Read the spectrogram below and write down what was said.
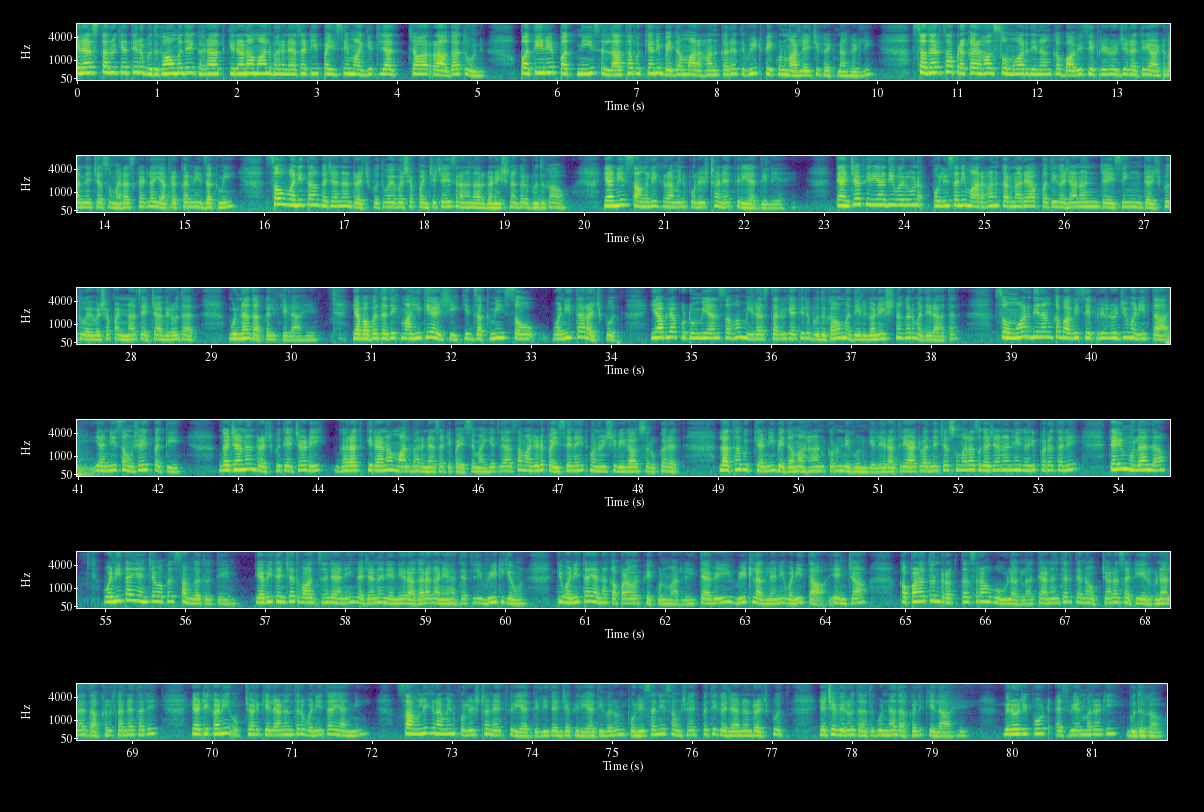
मिरज तालुक्यातील बुधगावमध्ये घरात किराणा माल भरण्यासाठी पैसे मागितल्याच्या रागातून पतीने पत्नीस लाथाबुक्याने बेदम मारहाण करत वीट फेकून मारल्याची घटना घडली. सदरचा प्रकार हा सोमवार दिनांक बावीस एप्रिल रोजी रात्री आठ वाजण्याच्या सुमारास घडला. या प्रकरणी जखमी सौ वनिता गजानन राजपूत वय वर्ष पंचेचाळीस राहणार गणेशनगर बुधगाव यांनी सांगली ग्रामीण पोलीस ठाण्यात फिर्याद दिली आहे. त्यांच्या फिर्यादीवरून पोलिसांनी मारहाण करणाऱ्या पती गजानन जयसिंग जजपूत वयवर्ष पन्नास याच्या विरोधात गुन्हा दाखल केला आहे. याबाबत अधिक माहिती अशी की जखमी सौ वनिता राजपूत या आपल्या कुटुंबियांसह मिरज तालुक्यातील बुधगावमधील गणेशनगरमध्ये राहतात. सोमवार दिनांक बावीस एप्रिल रोजी वनिता यांनी संशयित पती गजानन राजपूत याच्याकडे घरात किराणा माल भरण्यासाठी पैसे मागितले. असा माझ्याकडे पैसे नाहीत म्हणून शिवीगाव सुरू करत लाथाबुक्क्यांनी बेदमारहाण करून निघून गेले. रात्री आठ वाजण्याच्या सुमारास गजानन हे घरी परत आले. त्यावेळी मुलाला वनिता यांच्याबाबत सांगत होते. यावेळी त्यांच्यात वाद झाल्याने गजानन यांनी रागारागाने हातातली वीट घेऊन ती वनिता यांना कपाळावर फेकून मारली. त्यावेळी वीट लागल्याने वनिता यांच्या कपाळातून रक्तस्राव होऊ लागला. त्यानंतर त्यांना उपचारासाठी रुग्णालयात दाखल करण्यात आले. या ठिकाणी उपचार केल्यानंतर वनिता यांनी सांगली ग्रामीण पोलीस ठाण्यात फिर्याद दिली. त्यांच्या फिर्यादीवरून पोलिसांनी संशयितपती गजानन राजपूत याच्या विरोधात गुन्हा दाखल केला आहे. Bureau report S B N Marathi Budhgaon.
